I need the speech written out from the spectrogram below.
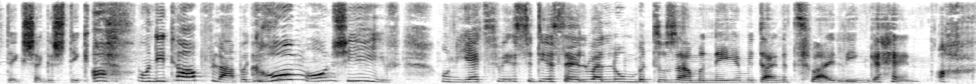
Tischdeckscher gestickt? Ach. Und die Topflappe, krumm und schief. Und jetzt willst du dir selber Lumpe zusammennähen mit deinen zwei linken Händen. Ach,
